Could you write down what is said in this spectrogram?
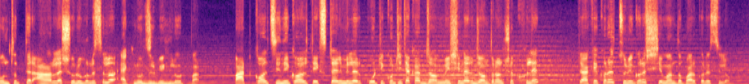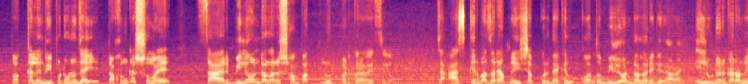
বন্ধুত্বের আড়ালে শুরু করেছিল এক নজিরবিহীন লুটপাট। পাটকল, চিনিকল, টেক্সটাইল মিলের কোটি কোটি টাকার মেশিনারি যন্ত্রাংশ খুলে ট্রাকে করে চুরি করে সীমান্ত পার করেছিল। তৎকালীন রিপোর্ট অনুযায়ী তখনকার সময়ে চার বিলিয়ন ডলারের সম্পদ লুটপাট করা হয়েছিল। যা আজকের বাজারে আপনি হিসাব করে দেখেন কত বিলিয়ন ডলারে গিয়ে দাঁড়ায়। এই লুটের কারণে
